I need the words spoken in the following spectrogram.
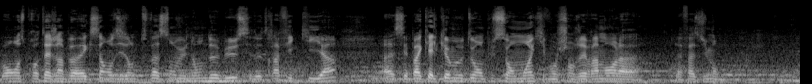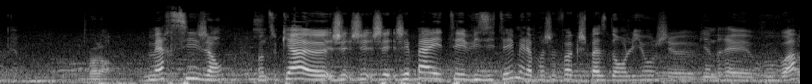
Bon, on se protège un peu avec ça en se disant que de toute façon, vu le nombre de bus et de trafic qu'il y a, euh, c'est pas quelques motos en plus ou en moins qui vont changer vraiment la, la face du monde. Voilà. Merci Jean. En tout cas, euh, je- j'ai pas été visiter, mais la prochaine fois que je passe dans Lyon, je viendrai vous voir.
